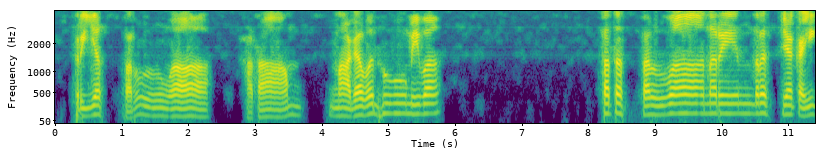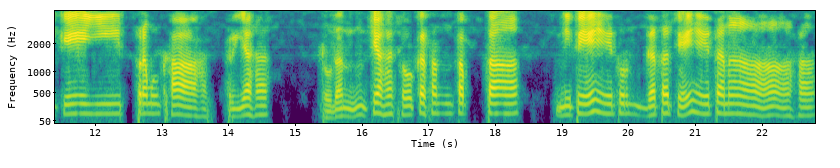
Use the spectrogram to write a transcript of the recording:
स्त्रियः सर्वा। हताम् नागवधूमिव। ततः सर्वा नरेन्द्रस्य कैकेयी प्रमुखाः स्त्रियः। रुदन्त्यः शोकसन्तप्ता निपेतुर्गतचेतनाः।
